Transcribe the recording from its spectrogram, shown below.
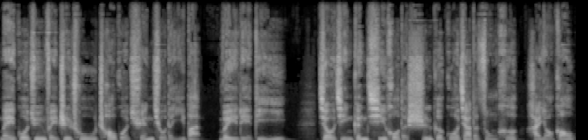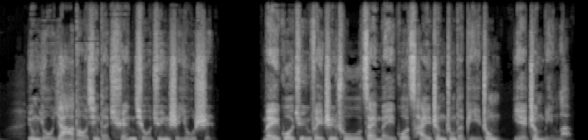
美国军费支出超过全球的一半，位列第一。较紧跟其后的十个国家的总和还要高，拥有压倒性的全球军事优势。美国军费支出在美国财政中的比重也证明了，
